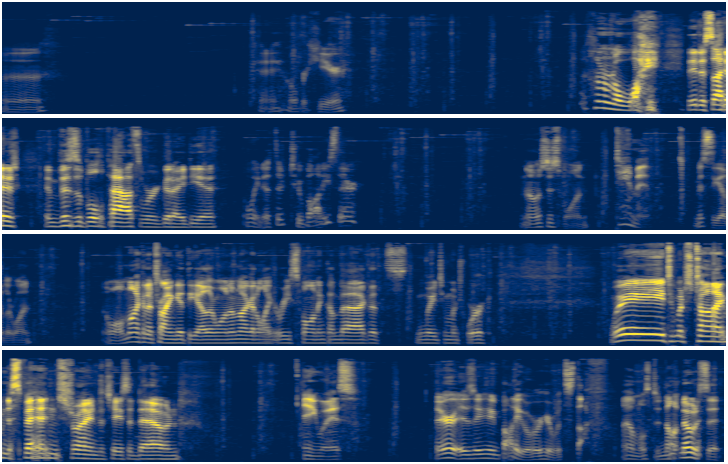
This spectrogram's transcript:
Uh, okay, over here. I don't know why they decided invisible paths were a good idea. Oh wait, is there two bodies there? No, it's just one. Damn it. Missed the other one. Oh, well, I'm not gonna try and get the other one. I'm not gonna, like, respawn and come back. That's way too much work. Way too much time to spend trying to chase it down. Anyways. There is a body over here with stuff. I almost did not notice it.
